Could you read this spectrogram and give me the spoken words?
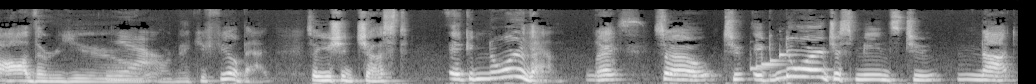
Bother you Yeah. or make you feel bad. So you should just ignore them, right? So to ignore just means to not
